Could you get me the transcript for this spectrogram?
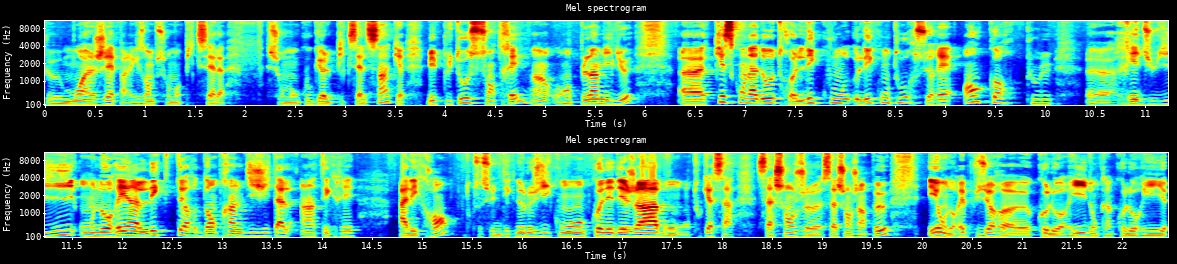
que moi j'ai par exemple sur mon Pixel sur mon Google Pixel 5, mais plutôt centré, hein, en plein milieu. Euh, qu'est-ce qu'on a d'autre? Les, contours seraient encore plus euh, réduits. On aurait un lecteur d'empreintes digitales intégré à l'écran. C'est une technologie qu'on connaît déjà. Bon, en tout cas, ça, ça, change, ça change un peu. Et on aurait plusieurs euh, coloris. Donc un coloris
